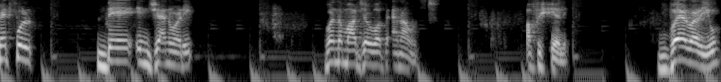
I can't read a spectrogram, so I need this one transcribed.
fateful day in January when the merger was announced officially. Where were you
